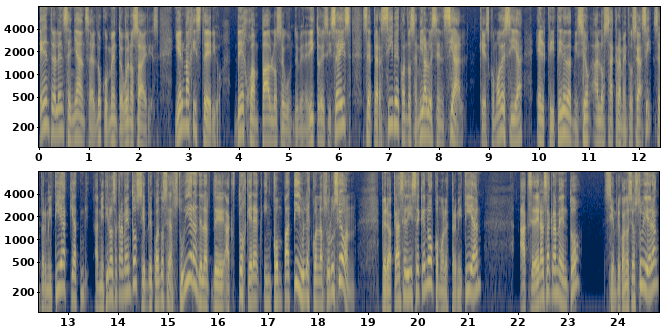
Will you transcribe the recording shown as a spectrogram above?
entre la enseñanza del documento de Buenos Aires y el magisterio de Juan Pablo II y Benedicto XVI se percibe cuando se mira lo esencial, que es, como decía, el criterio de admisión a los sacramentos. O sea, sí, se permitía que admitir los sacramentos siempre y cuando se abstuvieran de, de actos que eran incompatibles con la absolución. Pero acá se dice que no, como les permitían acceder al sacramento, siempre y cuando se abstuvieran,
